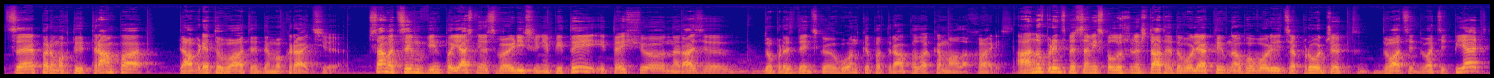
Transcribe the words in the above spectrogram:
це перемогти Трампа та врятувати демократію. Саме цим він пояснює своє рішення піти і те, що наразі до президентської гонки потрапила Камала Харріс. А ну, в принципі, в самих Сполучених Штатах доволі активно обговорюється Project 2025,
